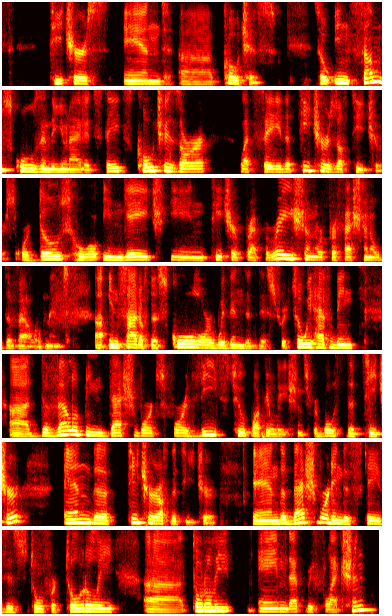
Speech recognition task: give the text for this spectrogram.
teachers and uh, coaches. So in some schools in the United States, coaches are let's say the teachers of teachers or those who engage in teacher preparation or professional development uh, inside of the school or within the district. So we have been uh, developing dashboards for these two populations, for both the teacher and the teacher of the teacher. And the dashboard in this case is tool for totally, uh, totally aimed at reflection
